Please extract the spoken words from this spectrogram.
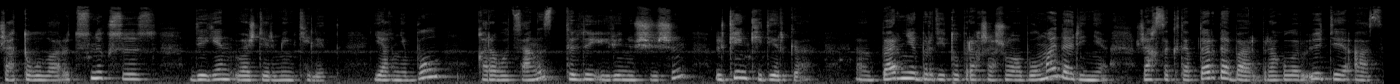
жаттығулары түсініксіз деген уәждермен келеді. Яғни бұл қарап отырсаңыз тілді үйренуші үшін үлкен кедергі. Ә, бәріне бірдей топырақ шашуға болмайды әрине. Жақсы кітаптар да бар бірақ олар өте аз.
